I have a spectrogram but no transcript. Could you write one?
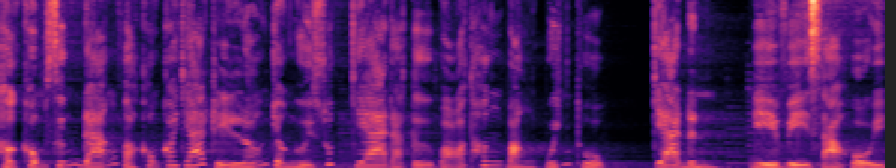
thật không xứng đáng và không có giá trị lớn cho người xuất gia đã từ bỏ thân bằng quyến thuộc, gia đình, địa vị xã hội,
